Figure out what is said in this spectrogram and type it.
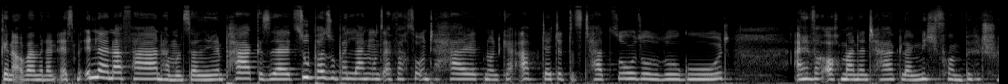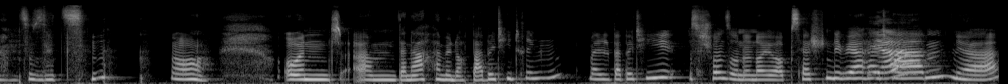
genau, weil wir dann erstmal Inliner fahren, haben uns dann in den Park gesetzt, super, super lang uns einfach so unterhalten und geupdatet. Das tat so, so, so gut. Einfach auch mal einen Tag lang nicht vorm Bildschirm zu sitzen. oh. Und ähm, danach haben wir noch Bubble Tea trinken, weil Bubble Tea ist schon so eine neue Obsession, die wir halt ja? haben. Ja.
